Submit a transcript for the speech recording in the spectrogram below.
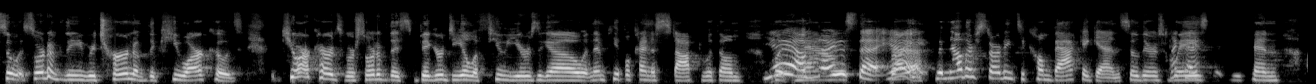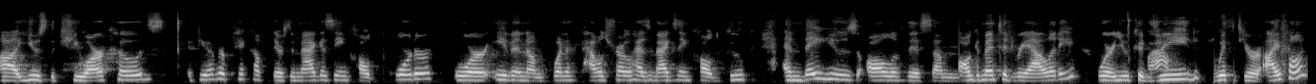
So it's sort of the return of the QR codes. QR codes were sort of this bigger deal a few years ago, and then people kind of stopped with them. Yeah, But I've noticed that. Yeah. Right? But now they're starting to come back again. So there's Okay. ways that you can uh, use the QR codes. If you ever pick up, there's a magazine called Porter, or even um, Gwyneth Paltrow has a magazine called Goop, and they use all of this um, augmented reality where you could Wow. read with your iPhone.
